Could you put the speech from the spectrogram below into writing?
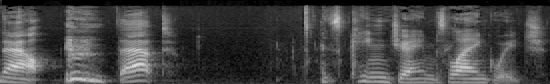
Now, that is King James language.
